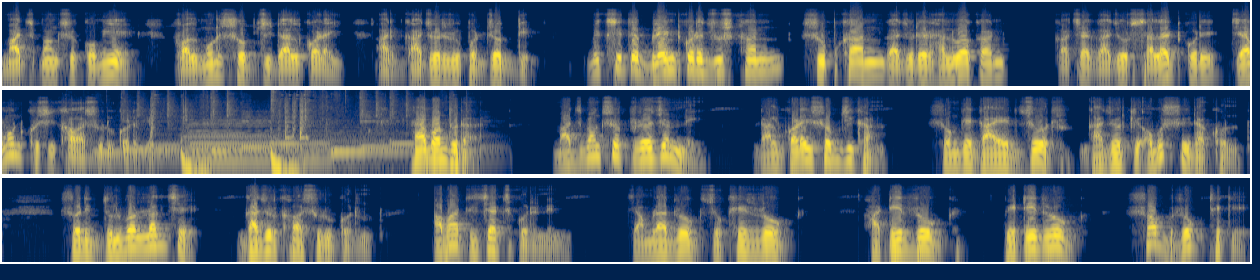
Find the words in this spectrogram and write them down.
মাছ, মাংস কমিয়ে ফলমূল, সবজি, ডাল, কড়াই আর গাজরের উপর জোর দিন। মিক্সিতে ব্লেন্ড করে জুস খান, স্যুপ খান, গাজরের হালুয়া খান, কাঁচা গাজর স্যালাড করে যেমন খুশি খাওয়া শুরু করে দিন। হ্যাঁ বন্ধুরা, মাছ, মাংসের প্রয়োজন নেই। ডাল, কড়াই, সবজি খান। সঙ্গে গায়ের জোর গাজরকে অবশ্যই রাখুন। শরীর দুর্বল লাগছে, গাজর খাওয়া শুরু করুন। আবার রিচার্জ করে নিন। চামড়ার রোগ, চোখের রোগ, হার্টের রোগ, পেটের রোগ, সব রোগ থেকে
